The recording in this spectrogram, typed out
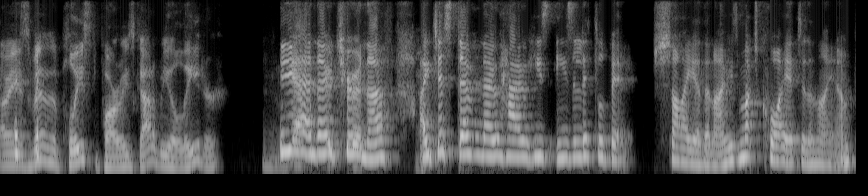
I mean, he's been in the police department. He's got to be a leader. You know? Yeah, no, true enough. Yeah. I just don't know how he's he's a little bit shyer than I am. He's much quieter than I am.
